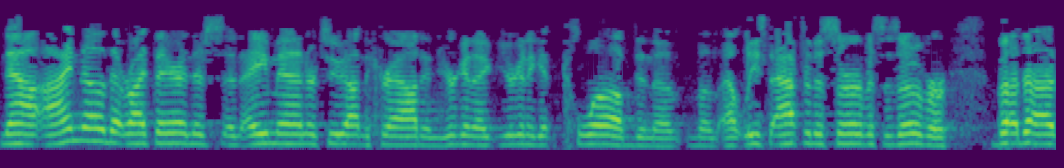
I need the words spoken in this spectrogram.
Now I know that right there, and there's an amen or two out in the crowd, and you're gonna you're gonna get clubbed in the, at least after the service is over. But uh,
